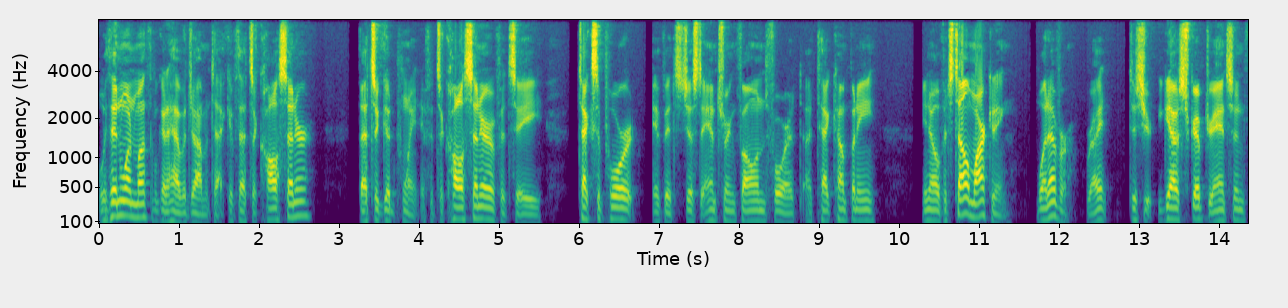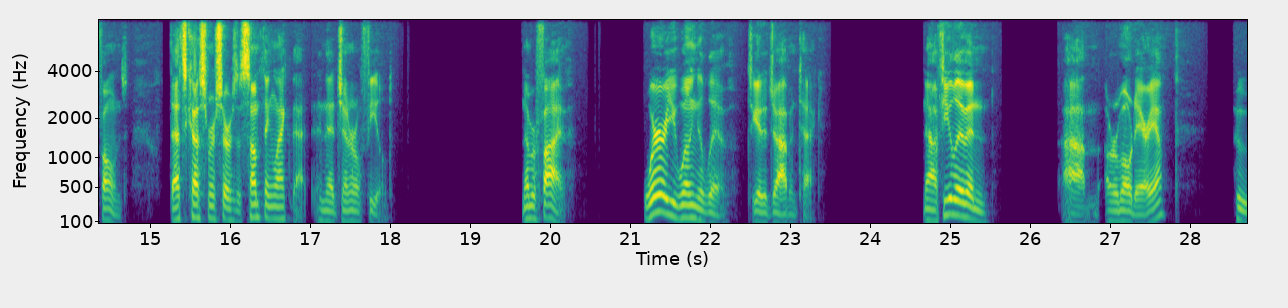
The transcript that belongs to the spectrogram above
within one month i'm going to have a job in tech. If that's a call center that's a good point. If it's a call center if it's a tech support if it's just answering phones for a, a tech company you know if it's telemarketing whatever right? Just your, you got a script you're answering phones. That's customer service something like that in that general field. Number five where are you willing to live to get a job in tech? Now if you live in um, a remote area who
